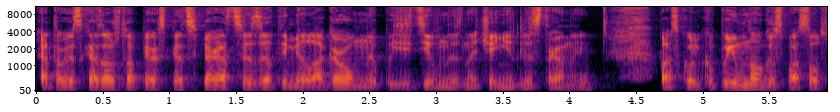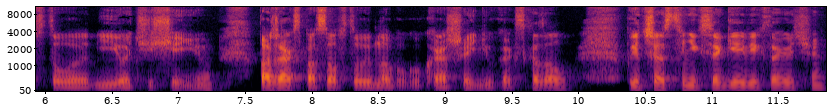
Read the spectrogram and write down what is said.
который сказал, что, во-первых, спецоперация Z имела огромное позитивное значение для страны, поскольку премного способствовало ее очищению, пожар способствовал много к украшению, как сказал предшественник Сергея Викторовича,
